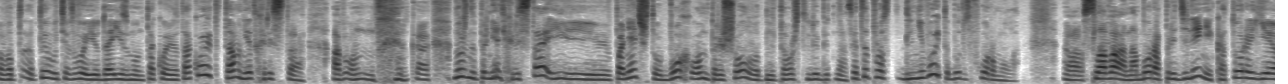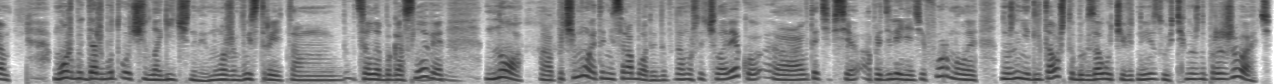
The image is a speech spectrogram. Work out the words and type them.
вот, вот ты, у тебя твой иудаизм, он такой-то, такой-то, там нет Христа. А он, нужно принять Христа и понять, что Бог, он пришел вот для того, что любит нас. Это просто для него это будет формула. А, слова, набор определений, которые, может быть, даже будут очень логичными. можем выстроить там целое богословие. Но а, почему это не сработает? Да потому что человеку а, вот эти все определения, эти формулы нужны не для того, чтобы их заучивать наизусть, их нужно проживать.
